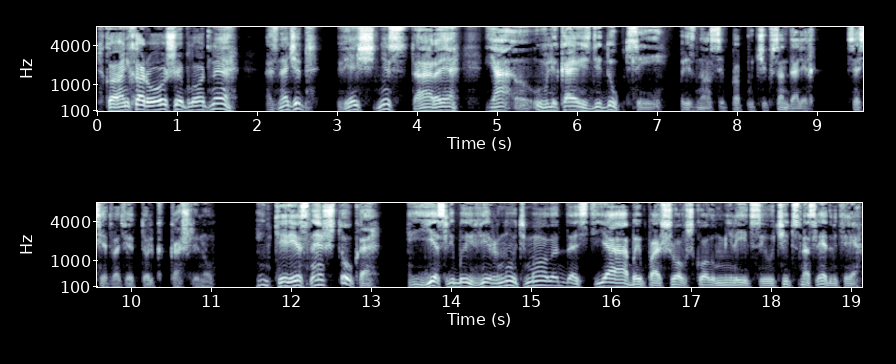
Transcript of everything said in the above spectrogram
«Ткань хорошая, плотная, а значит, вещь не старая. Я увлекаюсь дедукцией», — признался попутчик в сандалиях. Сосед в ответ только кашлянул. «Интересная штука. Если бы вернуть молодость, я бы пошел в школу милиции учиться на следователя.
